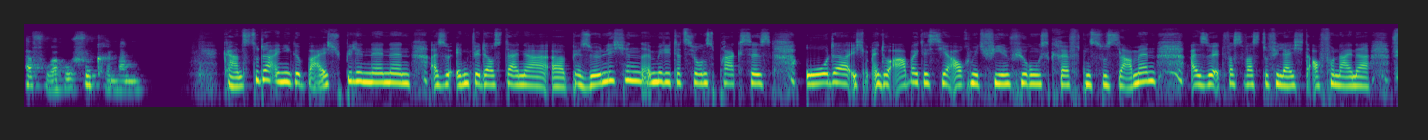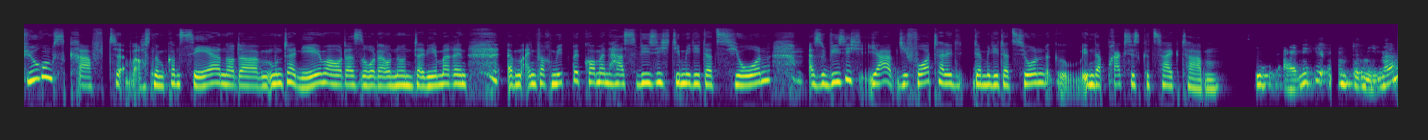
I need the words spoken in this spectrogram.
hervorrufen können. Kannst du da einige Beispiele nennen? Also entweder aus deiner äh, persönlichen äh, Meditationspraxis oder ich meine, du arbeitest ja auch mit vielen Führungskräften zusammen. Also etwas, was du vielleicht auch von einer Führungskraft aus einem Konzern oder einem Unternehmer oder so oder eine Unternehmerin ähm, einfach mitbekommen hast, wie sich die Meditation, also wie sich ja die Vorteile der Meditation in der Praxis gezeigt haben. Es gibt einige Unternehmen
